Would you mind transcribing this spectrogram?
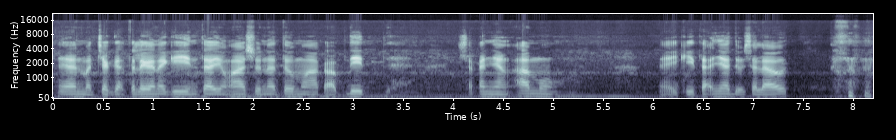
Ayan, matyaga talaga naghihintay yung aso na to mga ka-update sa kanyang amo. Nakikita niya doon sa laut.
